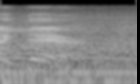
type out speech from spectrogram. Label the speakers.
Speaker 1: right there.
